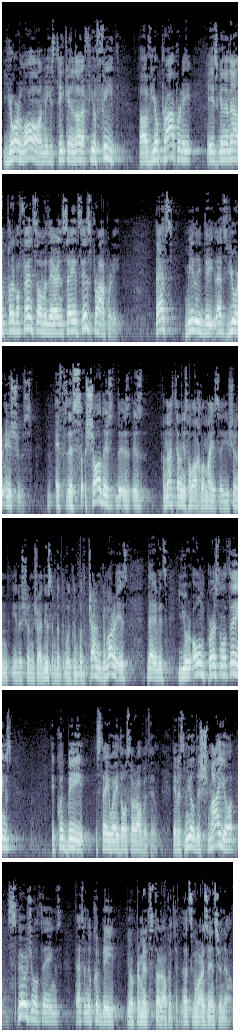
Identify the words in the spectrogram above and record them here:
your lawn. He's taking another few feet of your property. He's going to now put up a fence over there and say it's his property. That's merely the, that's your issues. If this shad is, is, is I'm not telling you it's lemaisa, you shouldn't, you shouldn't try to do something, but what, the pshat in Gemara is that if it's your own personal things, it could be, stay away, don't start off with him. If it's mil deshmaya, spiritual things, that's when it could be you're permitted to start off with him. That's Gemara's answer now.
